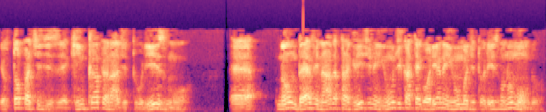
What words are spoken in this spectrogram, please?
eu tô para te dizer que em campeonato de turismo, é, não deve nada para grid nenhum de categoria nenhuma de turismo no mundo.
